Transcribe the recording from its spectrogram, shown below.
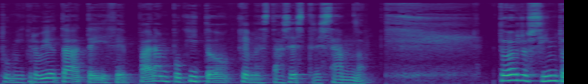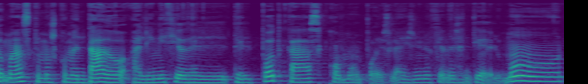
tu microbiota te dice, para un poquito que me estás estresando todos los síntomas que hemos comentado al inicio del, podcast, como pues la disminución del sentido del humor,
